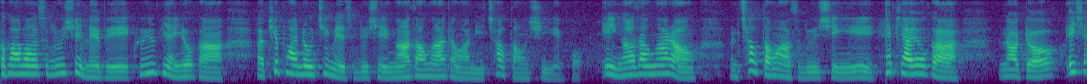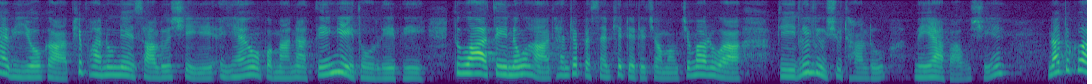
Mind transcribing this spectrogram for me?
ကဘာမှာဆိုလို့ရှိရင်လည်းပဲခွေးယူပြန်ယောဂဖြစ်ပွားနှုန်းကြည့်မယ်ဆိုလို့ရှိရင်9500ကနေ6000ရှိရယ်ပေါ့အေး9500 6000อ่ะဆိုလို့ရှိရင်ဖျားယောဂ နောက်တော့ HIV ယောဂဖြစ်ဖွားနှုန်းနဲ့ဆာလို့ရှိရင်အရန်ကိုပမာဏသေးငယ်တော်လေးပဲသူကတေနှုန်းဟာ100%ဖြစ်တဲ့တကြောင်မှကျမတို့ကဒီလိလူရှုထားလို့မရပါဘူးရှင်နောက်တစ်ခုက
